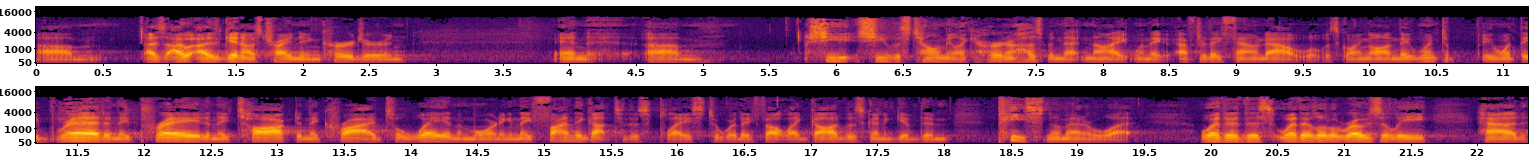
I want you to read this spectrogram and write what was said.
Um, as I, I, again, I was trying to encourage her, and and um, she she was telling me like her and her husband that night when they after they found out what was going on, they went to they went they read and they prayed and they talked and they cried till way in the morning, and they finally got to this place to where they felt like God was going to give them peace no matter what, whether this whether little Rosalie had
